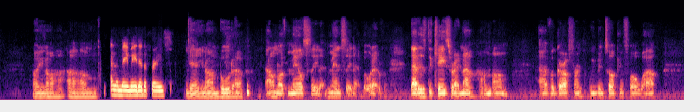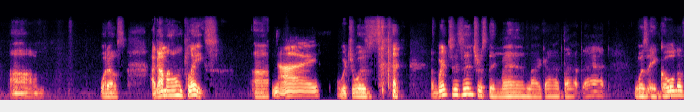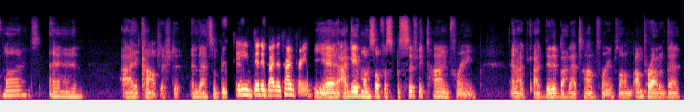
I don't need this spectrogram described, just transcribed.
Uh, you know, um, LMA made it a phrase. Yeah, you know, I'm booed up. I don't know if males say that, men say that, but whatever. That is the case right now. I'm um, I have a girlfriend. We've been talking for a while. Um, what else? I got my own place. Uh, nice. Which was, which is interesting, man. Like I that that was a goal of mine, and I accomplished it, and that's a big. You did it by the time frame. Yeah, I gave myself a specific time frame and I, I did it by that time frame. So I'm I'm proud of that.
